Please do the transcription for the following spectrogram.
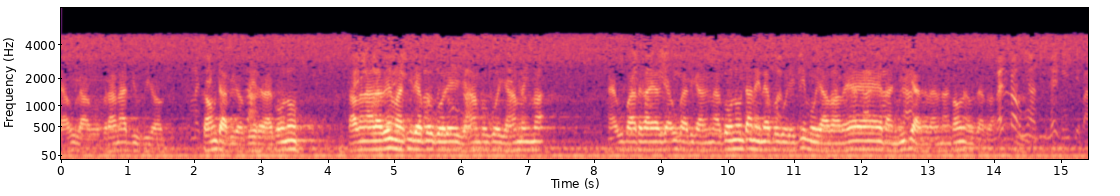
ရာဟုလာကိုဗราဏပြုပြီးတော့ကောင်းတပြီးတော့ပေးတာအကုန်လုံးသာသနာတော်မှာရှိတဲ့ပုဂ္ဂိုလ်တွေယဟန်ပုဂ္ဂိုလ်ယဟန်မိမအဲဥပါဒကယောက်ျားဥပါဒကမိမအကုန်လုံးတတ်နိုင်တဲ့ပုဂ္ဂိုလ်တွေပြင့်မို့ရပါပဲဒါညီးပြတာကနာကောင်းတဲ့ဥစ္စာတော့ဘယ်လောက်ညာဒီမဲ့ခင်ဖြစ်ပါ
